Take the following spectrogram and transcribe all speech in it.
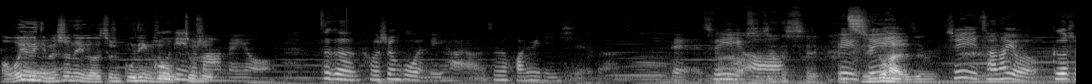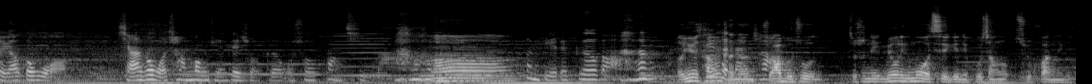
哦，我以为你们是那个就是固定固就就是定的吗？没有，这个和声部很厉害啊，这是黄玉玲写的。对，所以呃，对，奇所以怪的所以常常有歌手要跟我想要跟我唱《梦田》这首歌，我说放弃吧，啊，换别的歌吧。哦，因为他们可能抓不住，就是那没有那个默契，跟你互相去换那个和。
